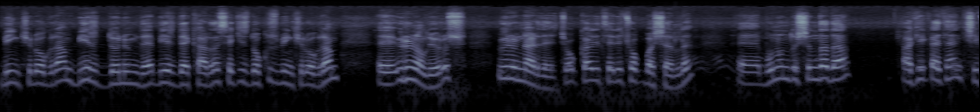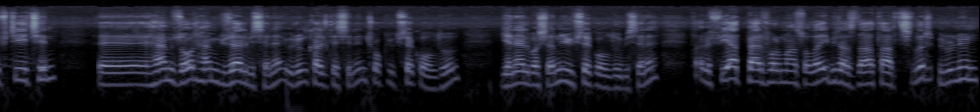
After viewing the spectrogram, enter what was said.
bin kilogram bir dönümde bir dekarda 8-9 bin kilogram e, ürün alıyoruz. Ürünler de çok kaliteli çok başarılı. E, bunun dışında da hakikaten çiftçi için e, hem zor hem güzel bir sene. Ürün kalitesinin çok yüksek olduğu, genel başarının yüksek olduğu bir sene. Tabii fiyat performans olayı biraz daha tartışılır. Ürünün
